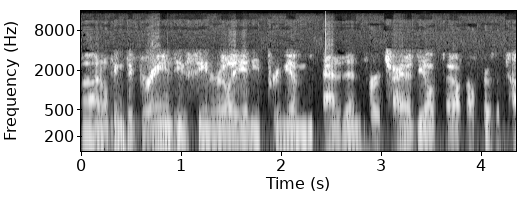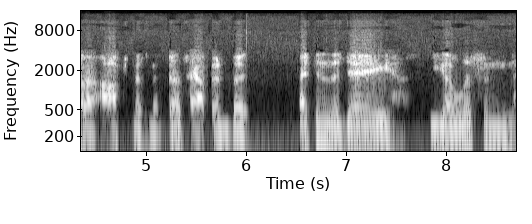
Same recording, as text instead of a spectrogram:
Uh, I don't think the grains you've seen really any premium added in for a China deal. Cause I don't know if there's a ton of optimism that does happen. But at the end of the day, you got to listen,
